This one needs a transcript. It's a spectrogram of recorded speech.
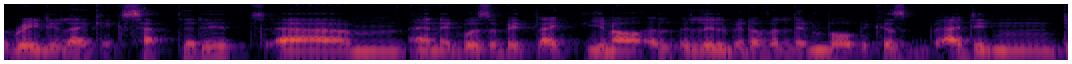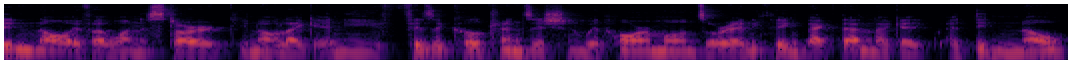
really like accepted it um, and it was a bit like you know a, a, little bit of a limbo because i didn't didn't know if i want to start you know like any physical transition with hormones or anything back then like i, I didn't know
